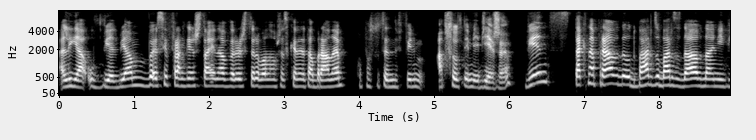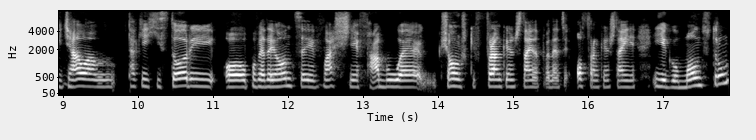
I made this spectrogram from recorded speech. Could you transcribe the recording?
ale ja uwielbiam wersję Frankensteina wyreżyserowaną przez Kenneta Branagh. Po prostu ten film absolutnie mnie bierze. Więc tak naprawdę od bardzo, bardzo dawna nie widziałam takiej historii opowiadającej właśnie fabułę książki Frankensteina, opowiadającej o Frankensteinie i jego monstrum,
